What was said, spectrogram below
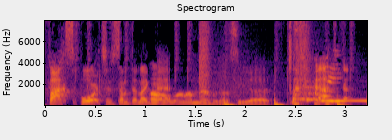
Fox Sports or something like Oh that. well, I'm never gonna see that.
